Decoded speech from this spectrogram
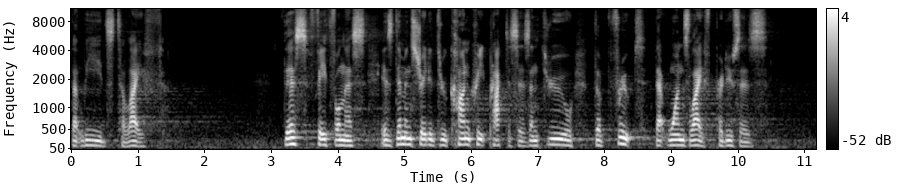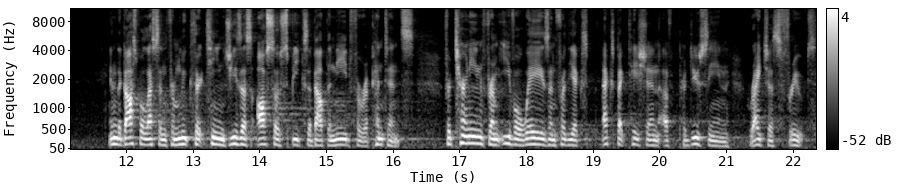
that leads to life. This faithfulness is demonstrated through concrete practices and through the fruit that one's life produces. In the gospel lesson from Luke 13, Jesus also speaks about the need for repentance for turning from evil ways and for the ex- expectation of producing righteous fruit.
